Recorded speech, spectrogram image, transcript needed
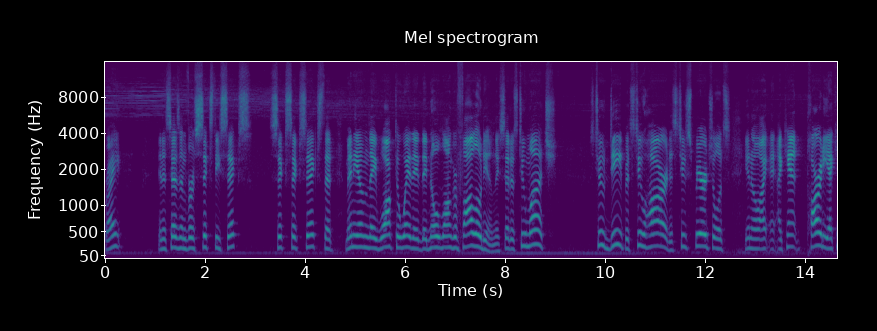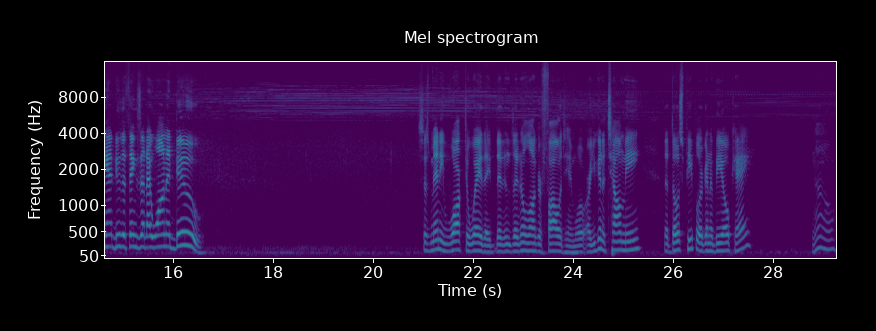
right? And it says in verse 66 666 that many of them they walked away they, they no longer followed him they said it's too much it's too deep. It's too hard. It's too spiritual. It's you know i, I can't party. I can't do the things that i want to do. It says many walked away. They, they, they no longer followed him. Well are you going to tell me that those people are going to be okay? No.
